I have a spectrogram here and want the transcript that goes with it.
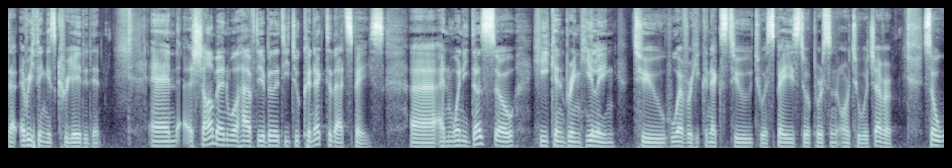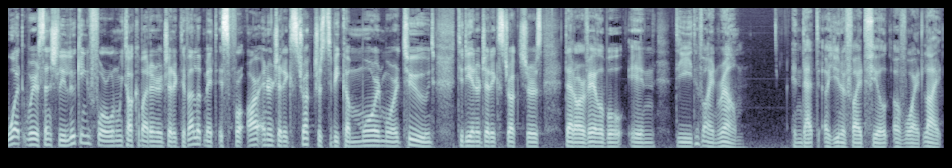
that everything is created in. And a shaman will have the ability to connect to that space. Uh, and when he does so, he can bring healing to whoever he connects to, to a space, to a person, or to whichever. So, what we're essentially looking for when we talk about energetic development is for our energetic structures to become more and more attuned to the energetic structures that are available in the divine realm, in that a unified field of white light.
